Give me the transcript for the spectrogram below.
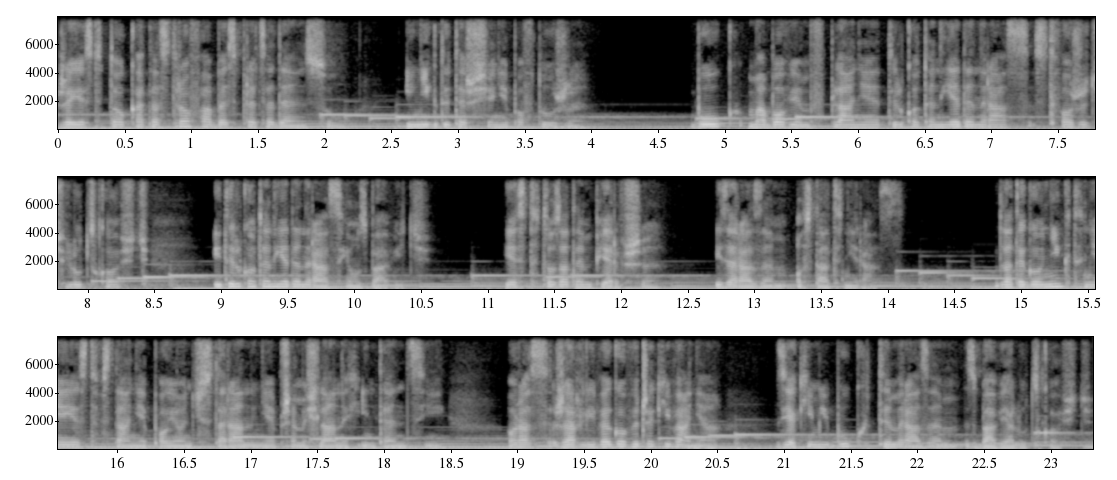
że jest to katastrofa bez precedensu i nigdy też się nie powtórzy. Bóg ma bowiem w planie tylko ten jeden raz stworzyć ludzkość i tylko ten jeden raz ją zbawić. Jest to zatem pierwszy i zarazem ostatni raz. Dlatego nikt nie jest w stanie pojąć starannie przemyślanych intencji oraz żarliwego wyczekiwania, z jakimi Bóg tym razem zbawia ludzkość.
